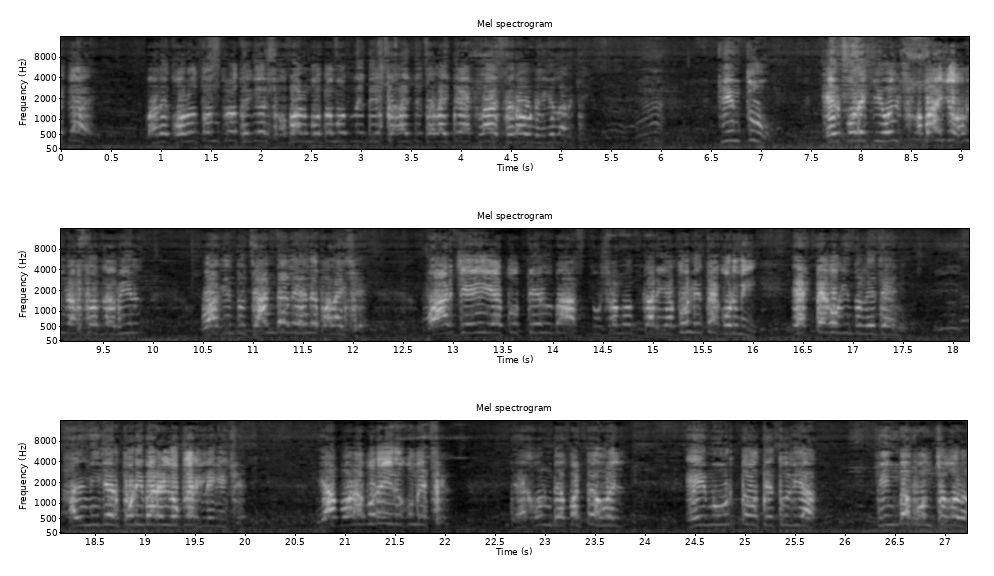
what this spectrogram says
একাই মানে গণতন্ত্র থেকে সবার মতামত নিয়ে দেশ চালাইতে চালাইতে একলা ফেরাও হয়ে গেল আর কি। কিন্তু এরপরে কি হল? সবাই যখন রাস্তা নামিল ওরা কিন্তু জান্ডালে এনে পালাইছে। ওর যে এত তেল বাস তুষামতকারী এত নেতা কর্মী একটাকেও কিন্তু লে যায়নি। খালি নিজের পরিবারের লোক লেগেছে। ইয়া বরাবর এরকম আছে এখন ব্যাপারটা হল, এই মুহূর্তে তেতুলিয়া কিংবা পঞ্চগড়,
